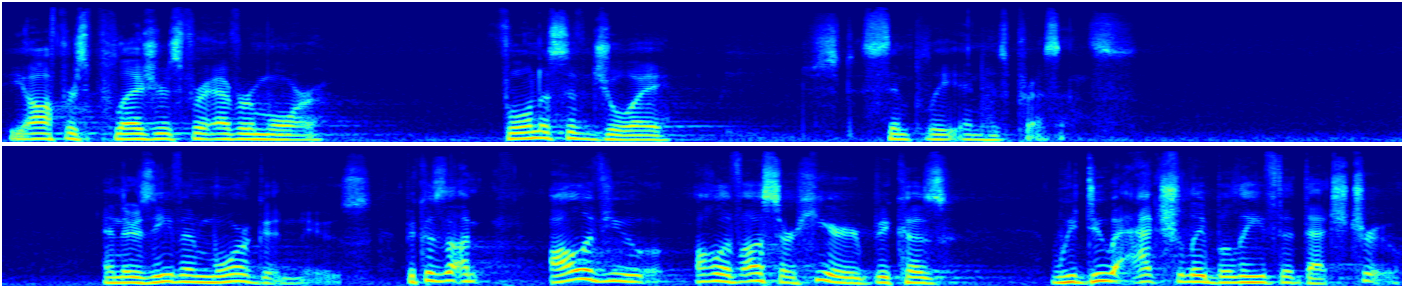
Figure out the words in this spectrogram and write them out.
He offers pleasures forevermore, fullness of joy, just simply in His presence. And there's even more good news because all of you, all of us are here because we do actually believe that that's true.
